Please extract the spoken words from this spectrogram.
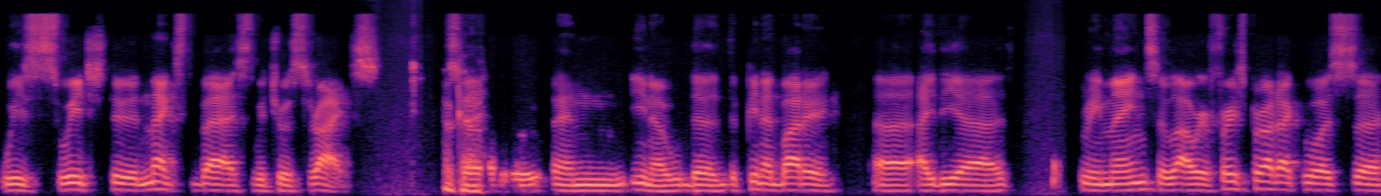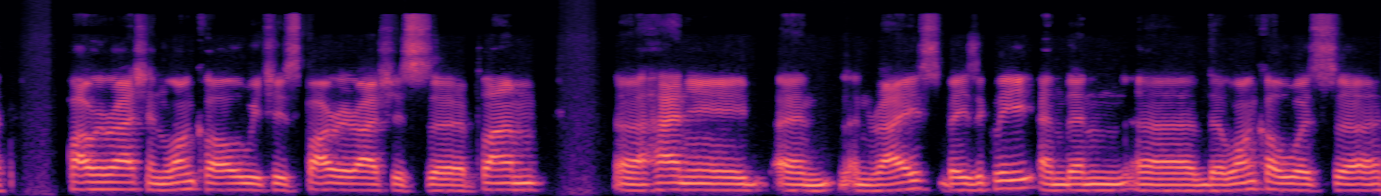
we switched to the next best which was rice Okay. so, and you know the the peanut butter uh, idea remains so our first product was uh, power rush and long haul which is power rush is uh, plum honey and and rice basically and then uh, the long haul was uh,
